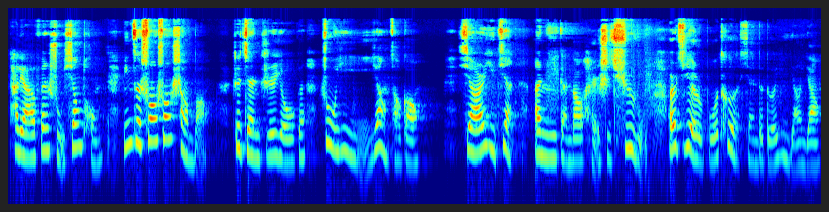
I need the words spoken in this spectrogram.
他俩分数相同，名字双双上榜，这简直有跟注意一样糟糕。显而易见。安妮感到很是屈辱，而吉尔伯特显得得意洋洋。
